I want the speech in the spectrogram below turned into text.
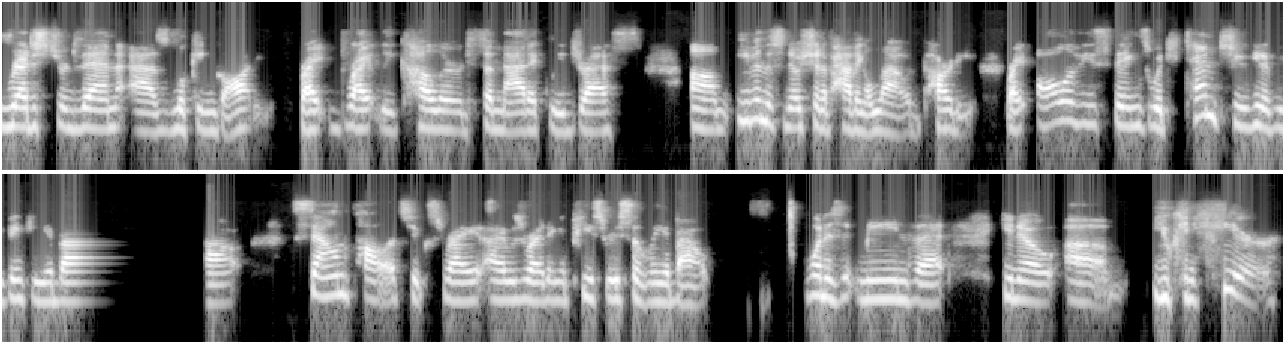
registered then as looking gaudy, right, brightly colored, thematically dressed. Um, even this notion of having a loud party, right, all of these things which tend to, you know, if you're thinking about uh, sound politics, right? I was writing a piece recently about what does it mean that you know um, you can hear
